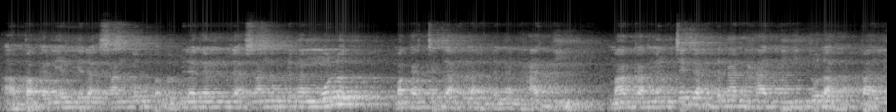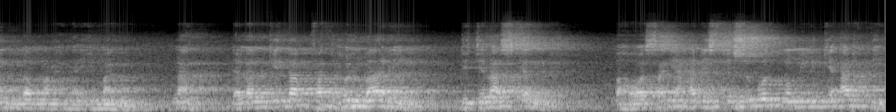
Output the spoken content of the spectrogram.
Apa kalian tidak sanggup? Apabila kalian tidak sanggup dengan mulut, maka cegahlah dengan hati. Maka mencegah dengan hati itulah paling lemahnya iman. Nah, dalam kitab Fathul Bari dijelaskan bahwasanya hadis tersebut memiliki arti.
